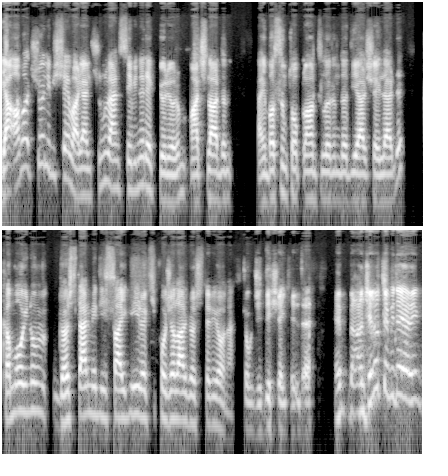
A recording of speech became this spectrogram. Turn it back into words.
Ya ama şöyle bir şey var. Yani şunu ben sevinerek görüyorum maçlarda hani basın toplantılarında diğer şeylerde kamuoyunun göstermediği saygıyı rakip hocalar gösteriyor ona. Çok ciddi şekilde. Hep Ancelotti bir de yani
